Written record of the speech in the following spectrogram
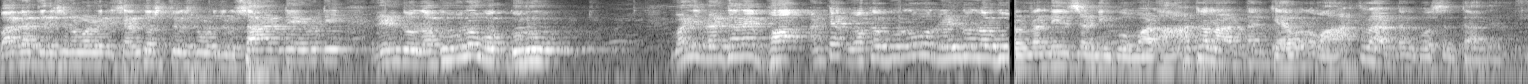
బాగా తెలిసిన వాళ్ళకి సందస్సు తెలిసిన వాళ్ళు సా అంటే ఏమిటి? రెండు లఘువులు ఒక గురువు. మళ్ళీ వెంటనే బా అంటే ఒక గురువు రెండు లఘు. నిలిచండి ఇంకో వాడు ఆటలు ఆడటం కేవలం ఆటలు ఆడటం కోసం కాదండి.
